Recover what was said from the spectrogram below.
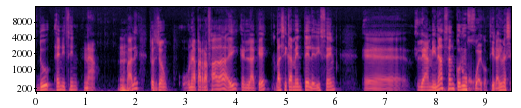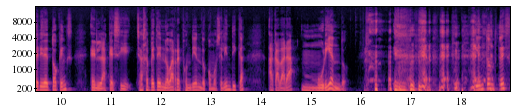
Do Anything Now. ¿Vale? Entonces son una parrafada ahí en la que básicamente le dicen, eh, le amenazan con un juego. Es decir, hay una serie de tokens en la que si ChatGPT no va respondiendo como se le indica, acabará muriendo. y entonces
